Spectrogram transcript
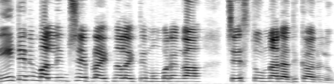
నీటిని మళ్ళించే ప్రయత్నాలు అయితే ముమ్మరంగా చేస్తూ ఉన్నారు అధికారులు.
